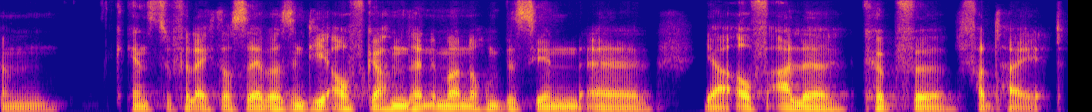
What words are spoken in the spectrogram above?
ähm, kennst du vielleicht auch selber, sind die Aufgaben dann immer noch ein bisschen äh, ja, auf alle Köpfe verteilt.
